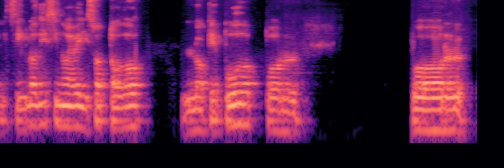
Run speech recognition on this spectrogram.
el siglo XIX hizo todo lo que pudo por, por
